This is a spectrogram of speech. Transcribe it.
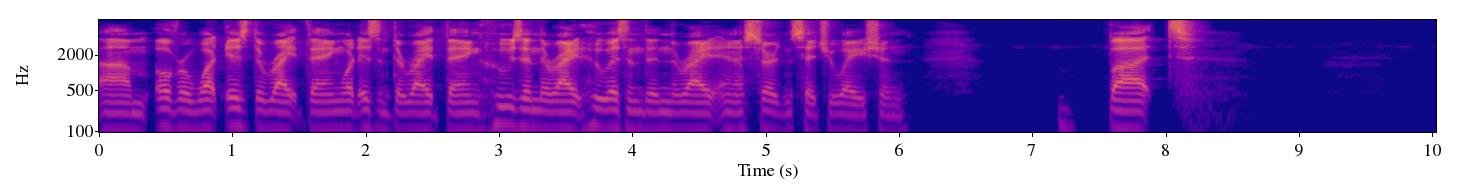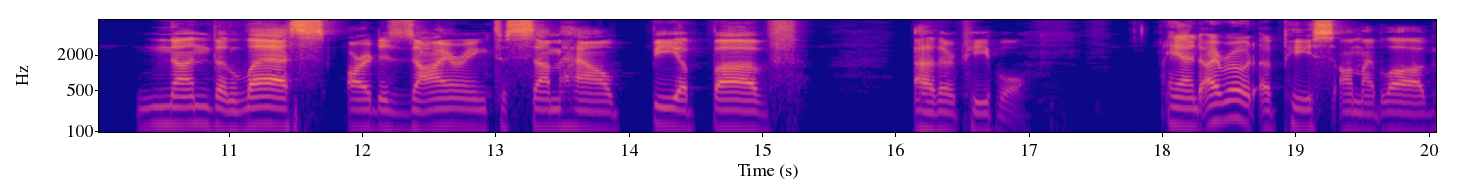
um, over what is the right thing, what isn't the right thing, who's in the right, who isn't in the right in a certain situation. But nonetheless are desiring to somehow be above other people. And I wrote a piece on my blog,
